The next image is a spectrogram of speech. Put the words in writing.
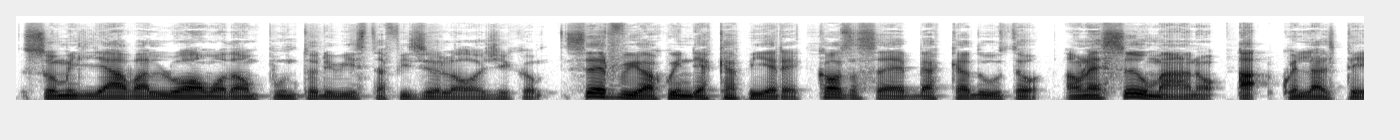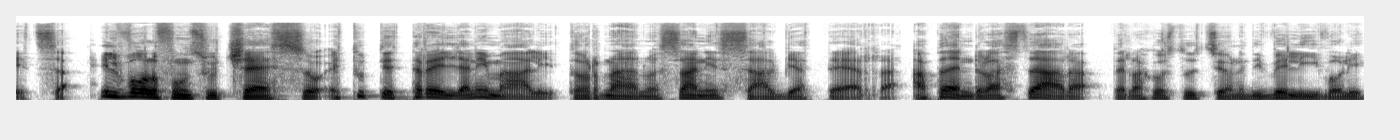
somigliava all'uomo da un punto di vista fisiologico. Serviva quindi a capire cosa sarebbe accaduto a un essere umano a quell'altezza. Il volo fu un successo e tutti e tre gli animali tornarono sani e salvi a terra, aprendo la strada per la costruzione di velivoli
